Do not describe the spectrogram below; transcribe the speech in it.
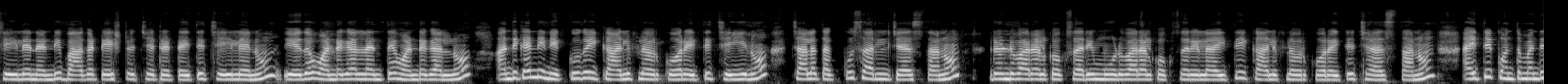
చేయలేనండి. బాగా టేస్ట్ వచ్చేటట్టు అయితే చేయలేను. ఏదో వండగలను అంతే వండగలను. అందుకని నేను ఎక్కువగా ఈ కాలీఫ్లవర్ కూర అయితే చెయ్యను చాలా తక్కువ సార్లు చేస్తాను. రెండు వారాలకు ఒకసారి మూడు వారాలకు ఒకసారి ఇలా అయితే ఈ కాలీఫ్లవర్ కూర అయితే చేస్తాను. అయితే కొంతమంది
